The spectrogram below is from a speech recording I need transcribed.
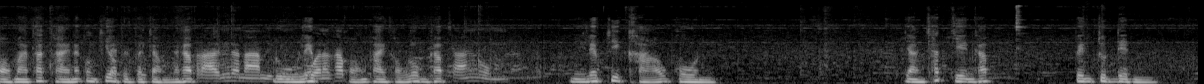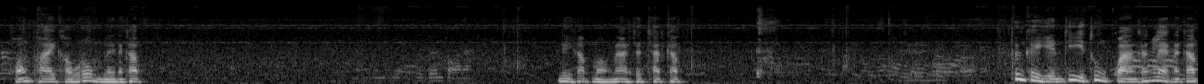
ออกมาทักทายนักท่องเที่ยวเป็นประจำนะครับพรายนิรนามอีกหดูนึ่งเล็บตัวนะครับ ของพายเขาร่มครับ ช้างหนุ่ม มีเล็บที่ขาวโพลน อย่างชัดเจนครับ เป็นจุดเด่นของพายเขาร่มเลยนะครับ นี่ครับมองหน้าชัดๆครับ เพิ่งเคยเห็นที่ทุ่งกวางครั้งแรกนะครับ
